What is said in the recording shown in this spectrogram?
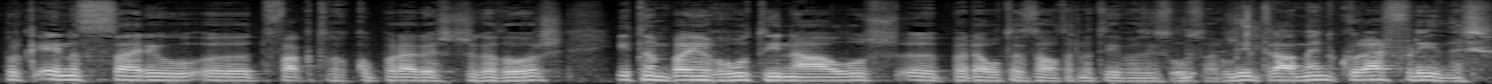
porque é necessário, uh, de facto, recuperar estes jogadores e também rotiná-los uh, para outras alternativas e soluções. Literalmente curar feridas.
